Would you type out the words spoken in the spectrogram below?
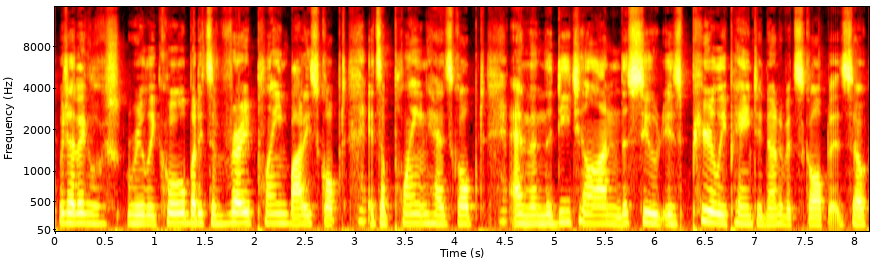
which I think looks really cool, but it's a very plain body sculpt. It's a plain head sculpt, and then the detail on the suit is purely painted, none of it's sculpted, so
